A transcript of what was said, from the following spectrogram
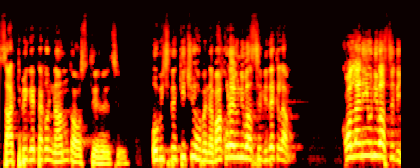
সার্টিফিকেট এখন নাম কাস্তে হয়েছে। ওবিসিতে কিছু হবে না, বাঁকুড়া ইউনিভার্সিটি দেখলাম, কল্যাণী ইউনিভার্সিটি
